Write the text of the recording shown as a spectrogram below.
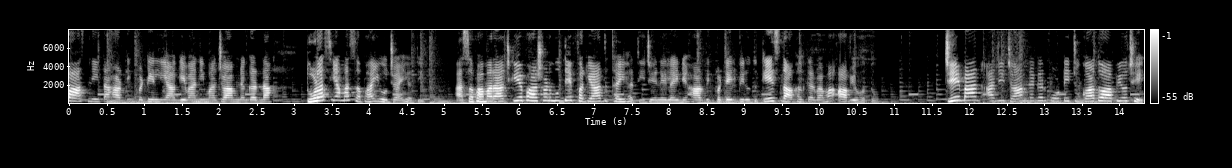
પાસ નેતા હાર્દિક પટેલની આગેવાનીમાં જામનગરના ધોળસિયામાં સભા યોજાઈ હતી. આ સભામાં રાજકીય ભાષણ મુદ્દે ફરિયાદ થઈ હતી, જેને લઈને હાર્દિક પટેલ વિરુદ્ધ કેસ દાખલ કરવામાં આવ્યો હતો. જે બાદ આજે જામનગર કોર્ટે ચુકાદો આપ્યો છે.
